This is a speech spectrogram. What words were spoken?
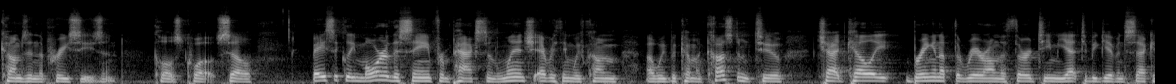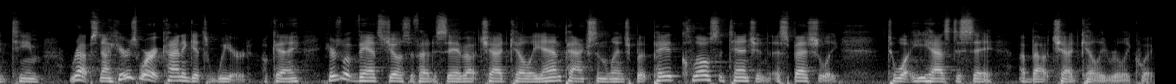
comes in the preseason. Closed quote. So basically, more of the same from Paxton Lynch. Everything we've come uh, we've become accustomed to. Chad Kelly bringing up the rear on the third team, yet to be given second team reps. Now, here's where it kind of gets weird, okay? Here's what Vance Joseph had to say about Chad Kelly and Paxton Lynch, but pay close attention, especially to what he has to say about Chad Kelly really quick.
